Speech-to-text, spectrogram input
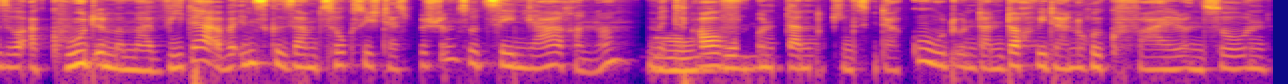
so akut immer mal wieder, aber insgesamt zog sich das bestimmt so zehn Jahre, ne? Mit oh, auf ja. und dann ging es wieder gut und dann doch wieder ein Rückfall und so. Und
